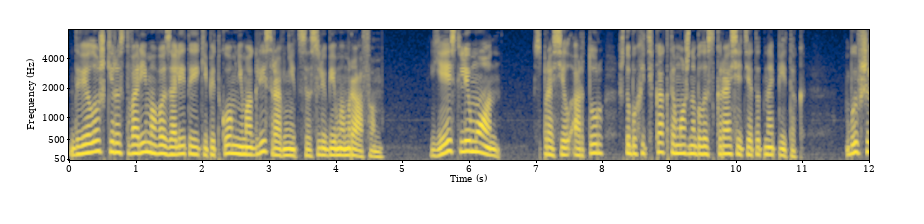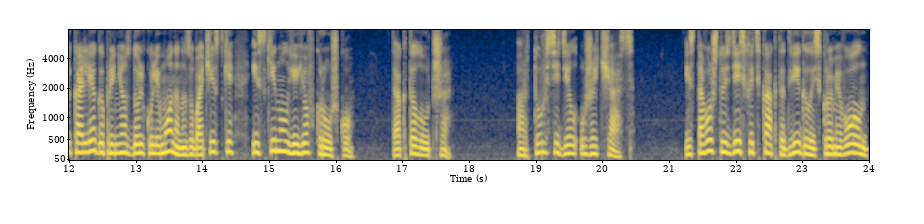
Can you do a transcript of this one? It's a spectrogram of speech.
Две ложки растворимого, залитые кипятком, не могли сравниться с любимым Рафом. «Есть лимон?» — спросил Артур, чтобы хоть как-то можно было скрасить этот напиток — Бывший коллега принес дольку лимона на зубочистке и скинул ее в кружку. Так-то лучше. Артур сидел уже час. Из того, что здесь хоть как-то двигалось, кроме волн,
